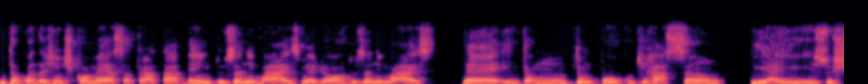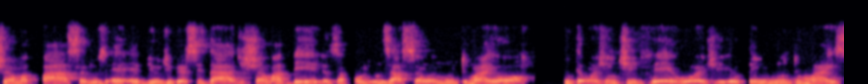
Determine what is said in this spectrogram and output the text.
Então, quando a gente começa a tratar bem dos animais, melhor dos animais, né? então tem um pouco de ração, e aí isso chama pássaros, é, é biodiversidade, chama abelhas, a polinização é muito maior. Então, a gente vê hoje, eu tenho muito mais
